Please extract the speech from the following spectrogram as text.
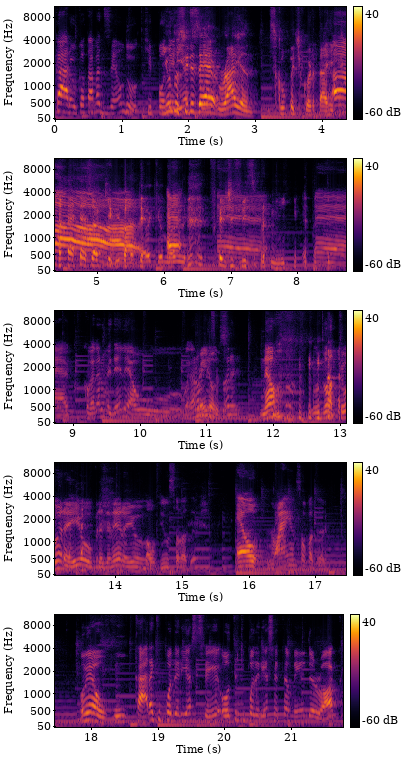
Cara, o que eu tava dizendo que E poderia um dos filhos ser... é Ryan. Desculpa te cortar, Ricardo. Ah, Só que me bateu aqui o nome. é, Foi é. difícil pra mim. É... Como é que é o nome dele? É o... Como é que é o nome Reynolds. desse ator? Não, o do ator aí, o brasileiro aí, o... Malvino Salvador. É o Ryan Salvador. Ô meu, o cara que poderia ser, outro que poderia ser também o The Rock,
